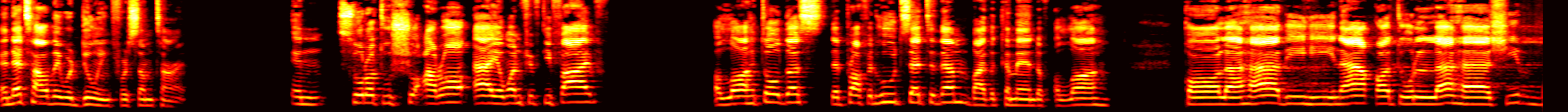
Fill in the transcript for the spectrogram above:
And that's how they were doing for some time In Surah Ash-Shu'ara, ayah 155, Allah told us that Prophet Hud said to them by the command of Allah, قال هذه ناقة لها شرب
